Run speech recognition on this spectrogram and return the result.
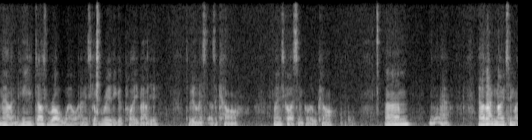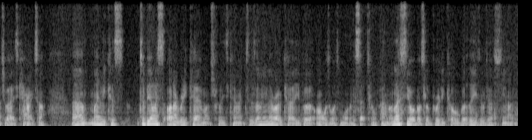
Now then, he does roll well and he's got really good play value, to be honest, as a car. I mean, it's quite a simple little car. Um, yeah. Now, I don't know too much about his character, um, mainly because, to be honest, I don't really care much for these characters. I mean, they're okay, but I was always more of a Decepticon fan, unless the Autobots looked really cool, but these are just, you know,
